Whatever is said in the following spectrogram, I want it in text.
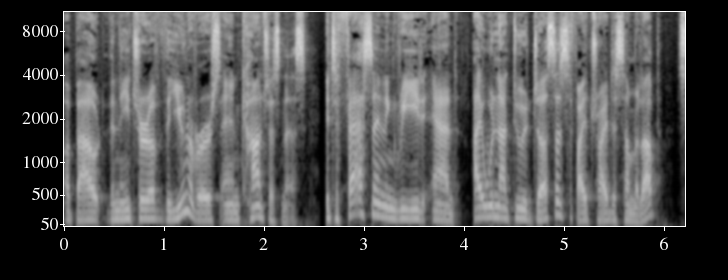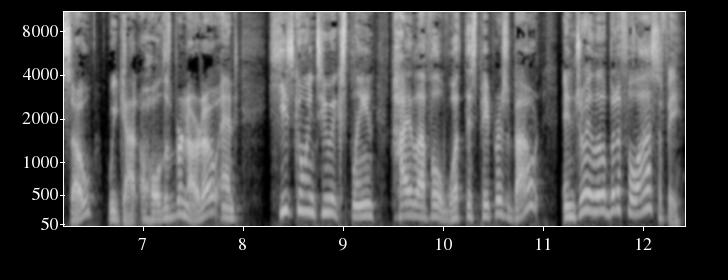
about the nature of the universe and consciousness. It's a fascinating read, and I would not do it justice if I tried to sum it up. So we got a hold of Bernardo and He's going to explain high level what this paper is about. Enjoy a little bit of philosophy.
